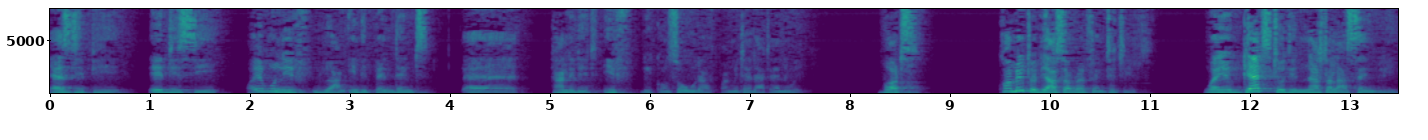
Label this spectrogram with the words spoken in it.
SDP, ADC, or even if you are an independent uh, candidate, if the concern would have permitted that anyway. But coming to the House of Representatives, when you get to the National Assembly,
